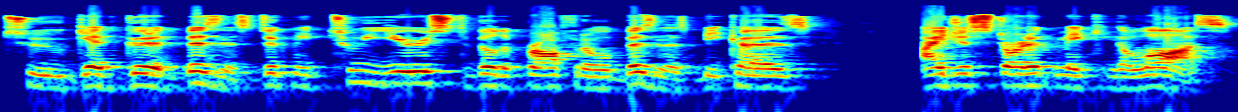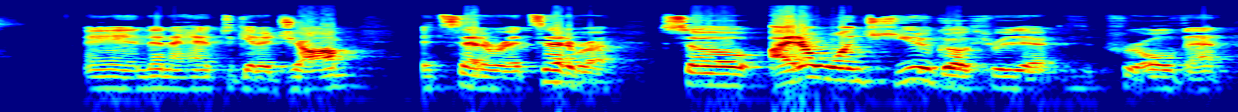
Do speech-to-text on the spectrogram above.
to get good at business. It took me two years to build a profitable business because I just started making a loss and then I had to get a job, etc., etc. So I don't want you to go through that through all that.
